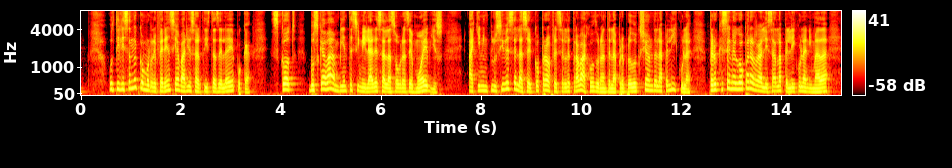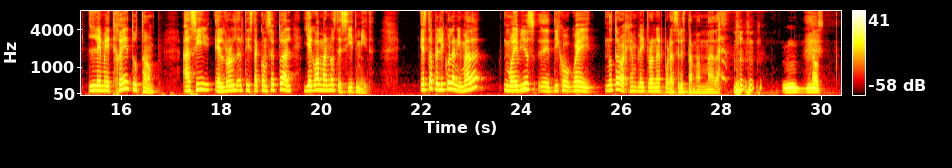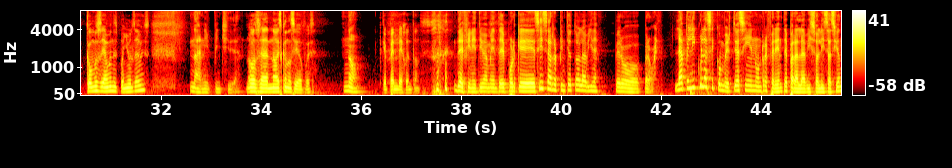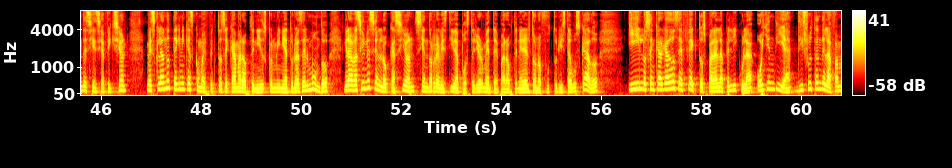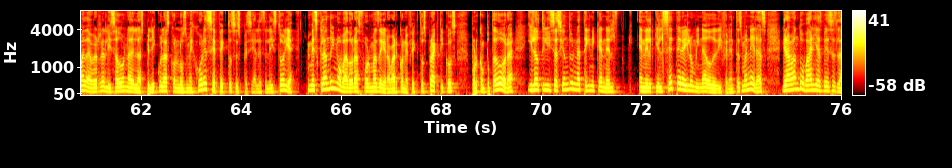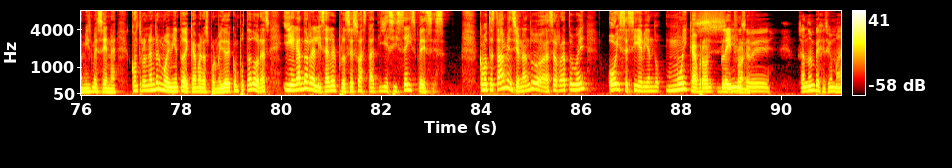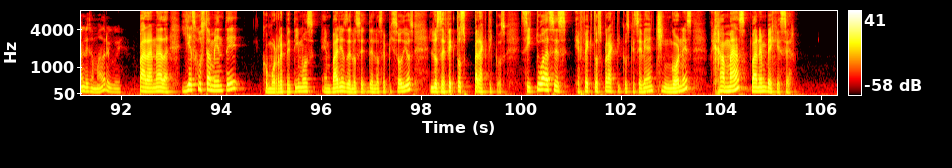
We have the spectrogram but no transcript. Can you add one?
Utilizando como referencia a varios artistas de la época, Scott buscaba ambientes similares a las obras de Moebius, a quien inclusive se le acercó para ofrecerle trabajo durante la preproducción de la película, pero que se negó para realizar la película animada Le Maître du Temps. Así, el rol de artista conceptual llegó a manos de Sid Mead. Esta película animada Moebius eh, dijo, güey, no trabajé en Blade Runner por hacer esta mamada. Mm, no, ¿cómo se llama en español, sabes? Nah, ni pinche idea. O sea, no es conocida, pues. No. Qué pendejo, entonces. Definitivamente, porque sí se arrepintió toda la vida, pero, pero bueno. La película se convirtió así en un referente para la visualización de ciencia ficción, mezclando técnicas como efectos de cámara obtenidos con miniaturas del mundo, grabaciones en locación siendo revestida posteriormente para obtener el tono futurista buscado, y los encargados de efectos para la película hoy en día disfrutan de la fama de haber realizado una de las películas con los mejores efectos especiales de la historia, mezclando innovadoras formas de grabar con efectos prácticos por computadora y la utilización de una técnica en el en el que el set era iluminado de diferentes maneras, grabando varias veces la misma escena, controlando el movimiento de cámaras por medio de computadoras y llegando a realizar el proceso hasta 16 veces. Como te estaba mencionando hace rato, güey, hoy se sigue viendo muy cabrón Blade Runner. O sea, no envejeció mal esa madre, güey. Para nada. Y es justamente como repetimos en varios de los, de los episodios, los efectos prácticos. Si tú haces efectos prácticos que se vean chingones, jamás van a envejecer.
